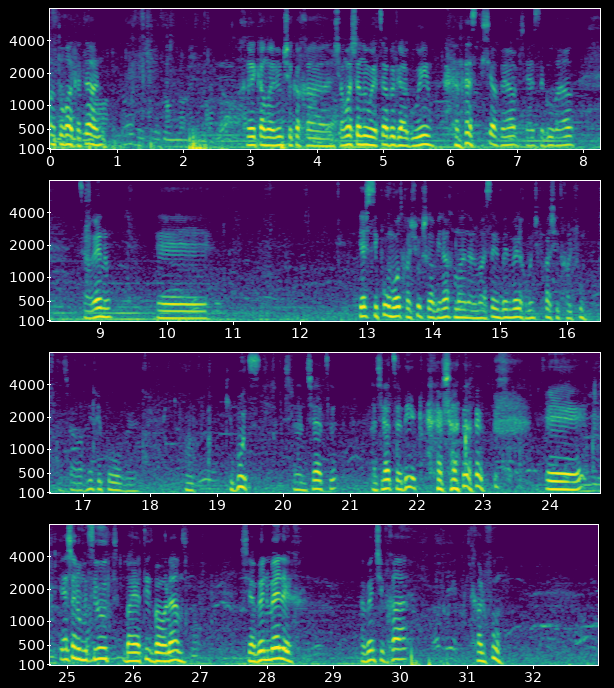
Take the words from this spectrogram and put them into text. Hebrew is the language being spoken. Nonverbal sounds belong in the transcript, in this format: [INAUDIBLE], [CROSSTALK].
דבר תורה קטן, אחרי כמה ימים שככה, הנשמה שלנו יצאה בגעגועים, [LAUGHS] מאז תשעה באב, שהיה סגור האב, לצערנו. אה, יש סיפור מאוד חשוב של רבי נחמן על מעשה מבן מלך ובן שפחה שהתחלפו. שהרב מיכי פה, קיבוץ של אנשי, הצ... אנשי הצדיק. [LAUGHS] אה, יש לנו מציאות בעייתית בעולם, שהבן מלך והבן שפחה התחלפו.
